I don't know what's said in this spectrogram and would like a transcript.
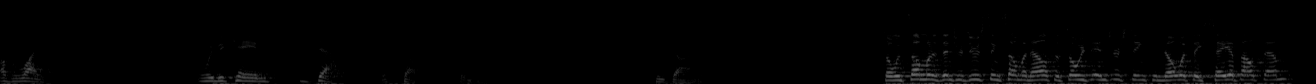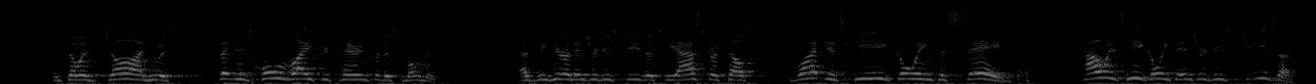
of life. And we became death itself, didn't we? We died. So when someone is introducing someone else, it's always interesting to know what they say about them. And so, as John, who has spent his whole life preparing for this moment, as we hear him introduce Jesus, we ask ourselves, what is he going to say? How is he going to introduce Jesus?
